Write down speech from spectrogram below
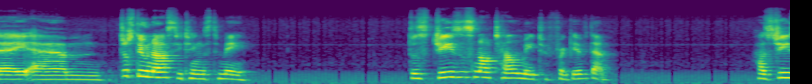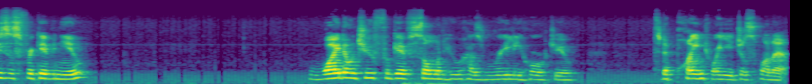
they um, just do nasty things to me. Does Jesus not tell me to forgive them? Has Jesus forgiven you? Why don't you forgive someone who has really hurt you to the point where you just want to.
